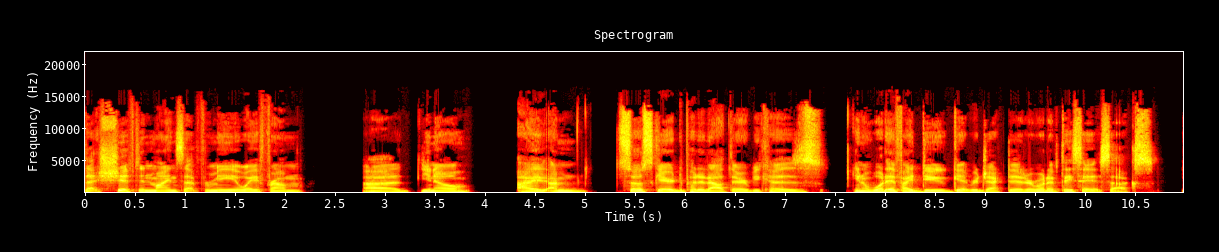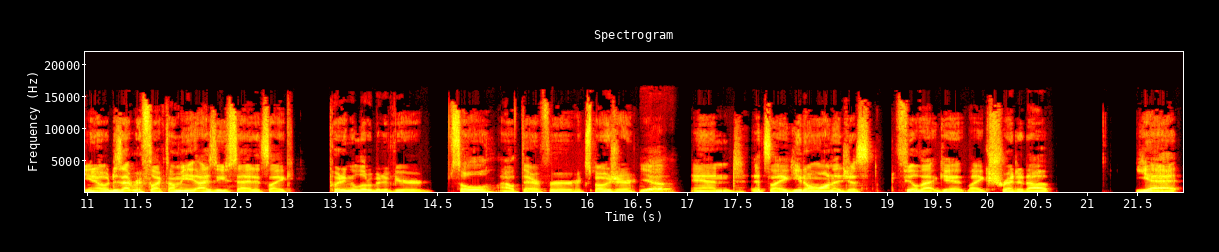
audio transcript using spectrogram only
that shift in mindset for me away from uh, you know, I I'm so scared to put it out there because, you know, what if I do get rejected or what if they say it sucks? You know, does that reflect on me? As you said, it's like putting a little bit of your soul out there for exposure. Yeah. And it's like you don't want to just feel that get like shredded up yet.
